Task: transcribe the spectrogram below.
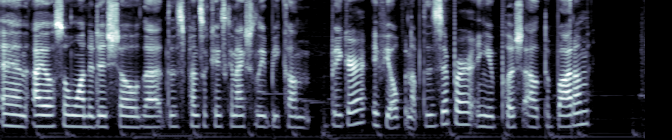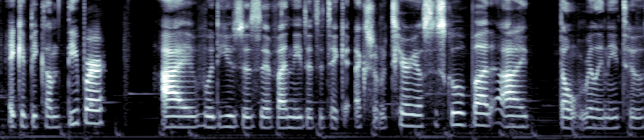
And I also wanted to show that this pencil case can actually become bigger if you open up the zipper and you push out the bottom. It could become deeper. I would use this if I needed to take extra materials to school, but I don't really need to.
